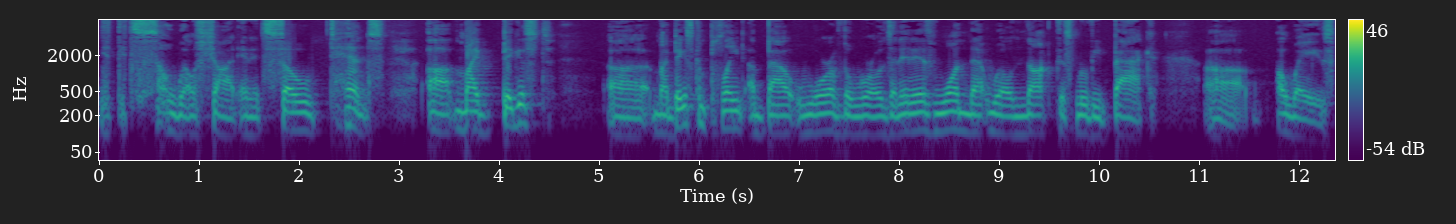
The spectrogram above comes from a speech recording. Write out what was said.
it, it's so well shot and it's so tense. Uh, my biggest uh, my biggest complaint about War of the Worlds, and it is one that will knock this movie back uh, a ways,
